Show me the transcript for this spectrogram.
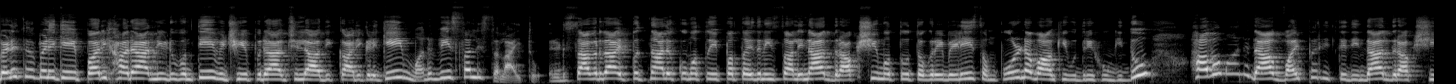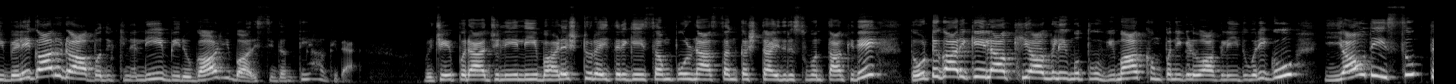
ಬೆಳೆದ ಬೆಳೆಗೆ ಪರಿಹಾರ ನೀಡುವಂತೆ ವಿಜಯಪುರ ಜಿಲ್ಲಾಧಿಕಾರಿಗಳಿಗೆ ಮನವಿ ಸಲ್ಲಿಸಲಾಯಿತು. ಎರಡು ಸಾವಿರದ ಇಪ್ಪತ್ನಾಲ್ಕು ಮತ್ತು ಇಪ್ಪತ್ತೈದನೇ ಸಾಲಿನ ದ್ರಾಕ್ಷಿ ಮತ್ತು ತೊಗರಿ ಬೆಳೆ ಸಂಪೂರ್ಣವಾಗಿ ಉದುರಿ ಹೋಗಿದ್ದು, ಹವಾಮಾನದ ವೈಪರೀತ್ಯದಿಂದ ದ್ರಾಕ್ಷಿ ಬೆಳೆಗಾರರ ಬದುಕಿನಲ್ಲಿ ಬಿರುಗಾಳಿ ಬಾರಿಸಿದಂತೆ ಆಗಿದೆ. ವಿಜಯಪುರ ಜಿಲ್ಲೆಯಲ್ಲಿ ಬಹಳಷ್ಟು ರೈತರಿಗೆ ಸಂಪೂರ್ಣ ಸಂಕಷ್ಟ ಎದುರಿಸುವಂತಾಗಿದೆ. ತೋಟಗಾರಿಕೆ ಇಲಾಖೆ ಆಗಲಿ ಮತ್ತು ವಿಮಾ ಕಂಪನಿಗಳು ಆಗಲಿ ಇದುವರೆಗೂ ಯಾವುದೇ ಸೂಕ್ತ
